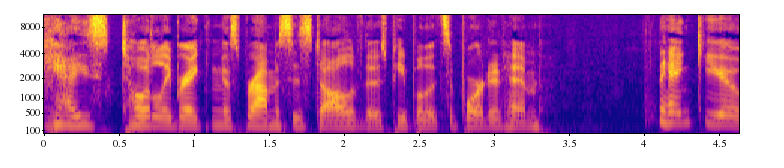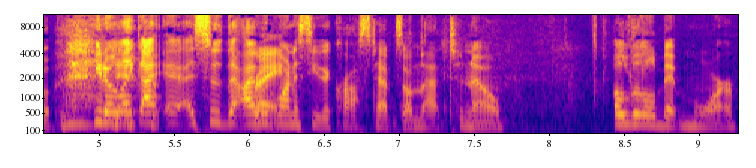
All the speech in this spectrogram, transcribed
yeah, he's totally breaking his promises to all of those people that supported him. Thank you. You know, like I, so that I would want to see the crosstabs on that to know a little bit more.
